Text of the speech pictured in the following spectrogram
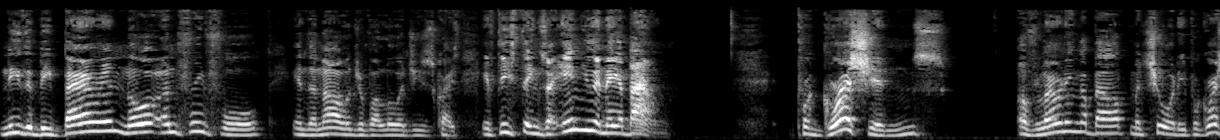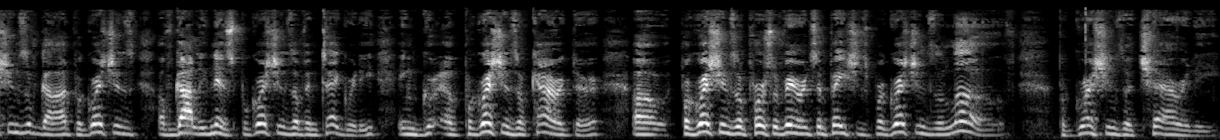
neither be barren nor unfruitful in the knowledge of our Lord Jesus Christ. If these things are in you and they abound, progressions of learning about maturity, progressions of God, progressions of godliness, progressions of integrity, uh, progressions of character, uh, progressions of perseverance and patience, progressions of love, progressions of charity,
